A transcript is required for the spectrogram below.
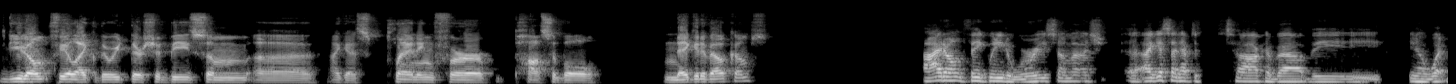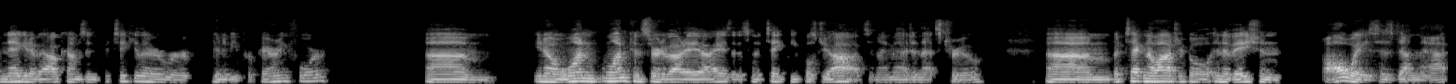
You don't feel like there, there should be some uh, i guess planning for possible negative outcomes? I don't think we need to worry so much. Uh, i guess i'd have to talk about the you know what negative outcomes in particular we're going to be preparing for um, you know, one one concern about AI is that it's going to take people's jobs, and I imagine that's true. Um, but technological innovation always has done that,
